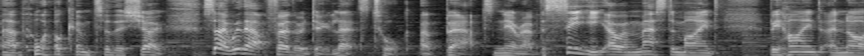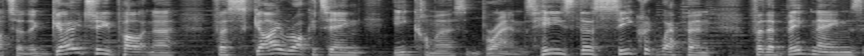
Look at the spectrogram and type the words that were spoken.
Uh, welcome to the show. So, without further ado, let's talk about Nirav, the CEO and mastermind behind Anatta, the go to partner for skyrocketing e commerce brands. He's the secret weapon for the big names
